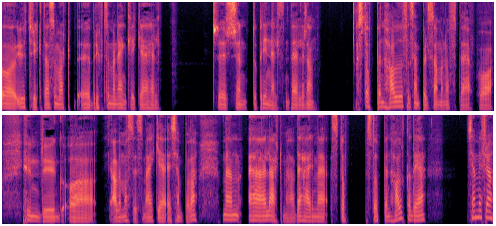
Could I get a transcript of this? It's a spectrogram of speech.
og uttrykk da, som ble uh, brukt som man egentlig ikke helt uh, skjønte opprinnelsen til, eller sånn. Stopp en halv, for eksempel, sa man ofte, og humbug og ja, det er masse som jeg ikke er kjempe da. Men jeg lærte meg det her med stopp stopp en halv, hva det kommer ifra.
